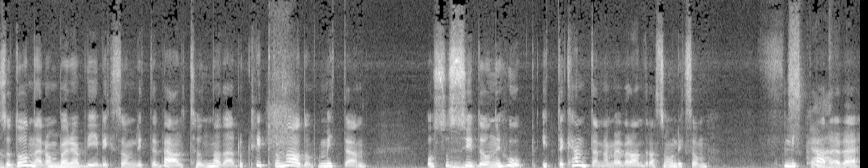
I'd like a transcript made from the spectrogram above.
Så då när de börjar bli liksom lite väl tunna där, då klippte hon av dem på mitten. Och så Mm. sydde hon ihop ytterkanterna med varandra så hon liksom flickade det.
